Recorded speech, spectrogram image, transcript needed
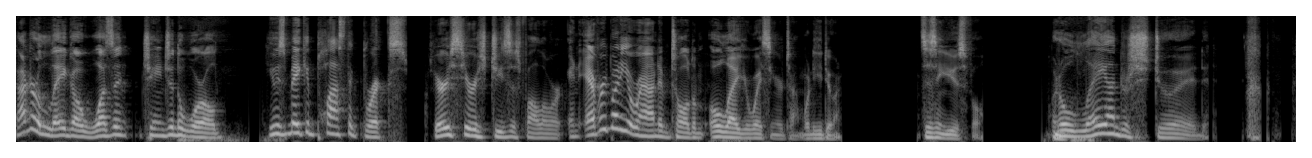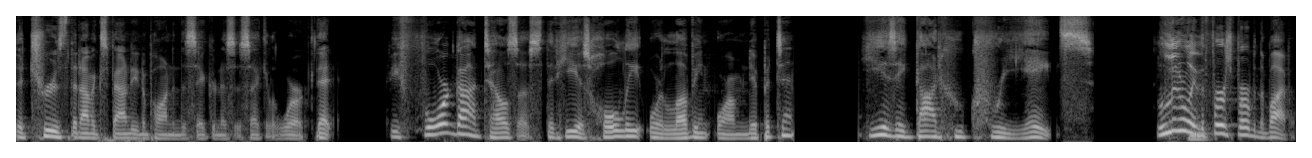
Founder of Lego wasn't changing the world. He was making plastic bricks, very serious Jesus follower. And everybody around him told him, Ole, you're wasting your time. What are you doing? This isn't useful. But Ole understood the truths that I'm expounding upon in the sacredness of secular work that before God tells us that he is holy or loving or omnipotent, he is a God who creates. Literally the first verb in the Bible.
